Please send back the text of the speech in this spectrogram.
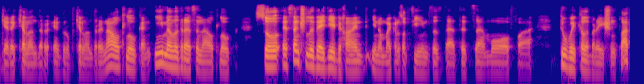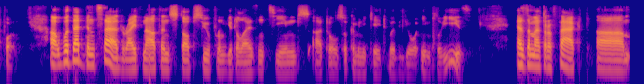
get a calendar a group calendar in outlook an email address in outlook so essentially the idea behind you know microsoft teams is that it's a more of a two-way collaboration platform. Uh, with that being said, right, nothing stops you from utilizing Teams uh, to also communicate with your employees. As a matter of fact, um,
